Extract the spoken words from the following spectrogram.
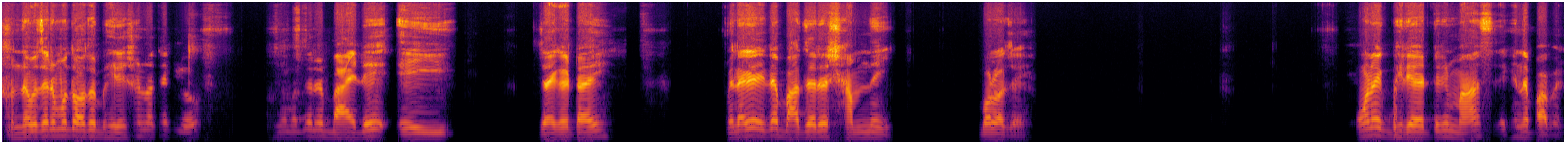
সন্ধ্যা বাজারের মধ্যে অত ভেরিয়েশন না থাকলেও সন্ধ্যা বাজারের বাইরে এই জায়গাটায় মানে এটা বাজারের সামনেই বলা যায়। অনেক ভেরাইটির মাছ এখানে পাবেন।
